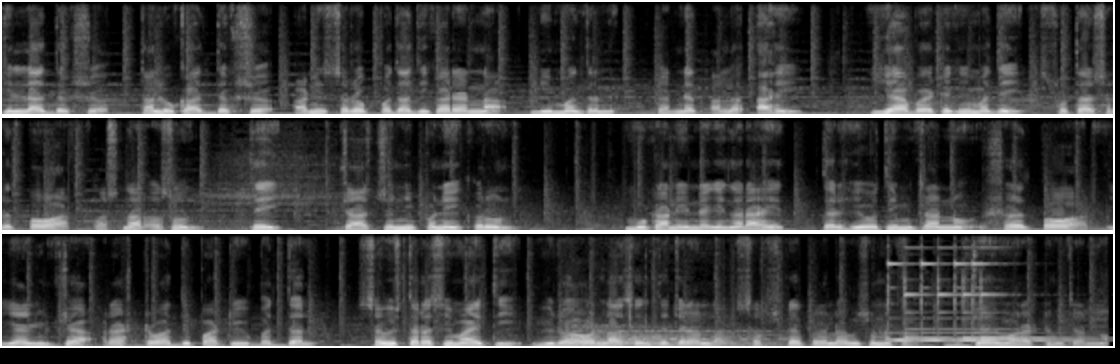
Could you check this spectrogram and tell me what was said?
जिल्हाध्यक्ष तालुका अध्यक्ष आणि सर्व पदाधिकाऱ्यांना निमंत्रण करण्यात आलं आहे. या बैठकीमध्ये स्वतः शरद पवार असणार असून ते चाचणीपणे करून मोठा निर्णय घेणार आहेत. तर हे होते मित्रांनो शरद पवार यांच्या राष्ट्रवादी पार्टीबद्दल सविस्तर अशी माहिती. व्हिडिओ आवडला असेल तर चॅनलला सबस्क्राईब करायला विसरू नका. जय महाराष्ट्र मित्रांनो.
